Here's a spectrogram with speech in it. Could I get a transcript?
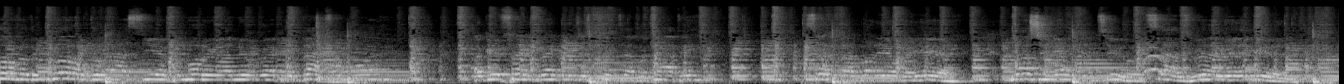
all over the globe the last year promoting our new record, Back for More. Our good friend Gregory just picked up a copy. So did buddy over here. Y'all should get one too. It sounds really, really good.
